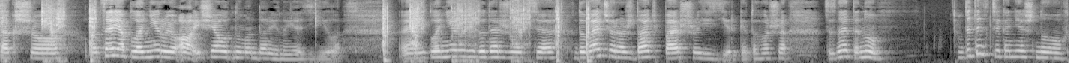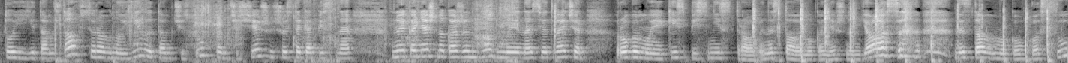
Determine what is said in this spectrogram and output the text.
Так що, оце я планую. А, і ще одну мандарину я з'їла. Е, І планую додержуватися до вечора, ждати першої зірки. Того що, це знаєте, ну. В дитинстві, звісно, хто її там ждав, все одно їли там чи суп, там, чи ще щось, щось таке пісне. Ну і, звісно, кожен год ми на святвечір робимо якісь пісні страви. Не ставимо, звісно, м'ясо, не ставимо ковбасу.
